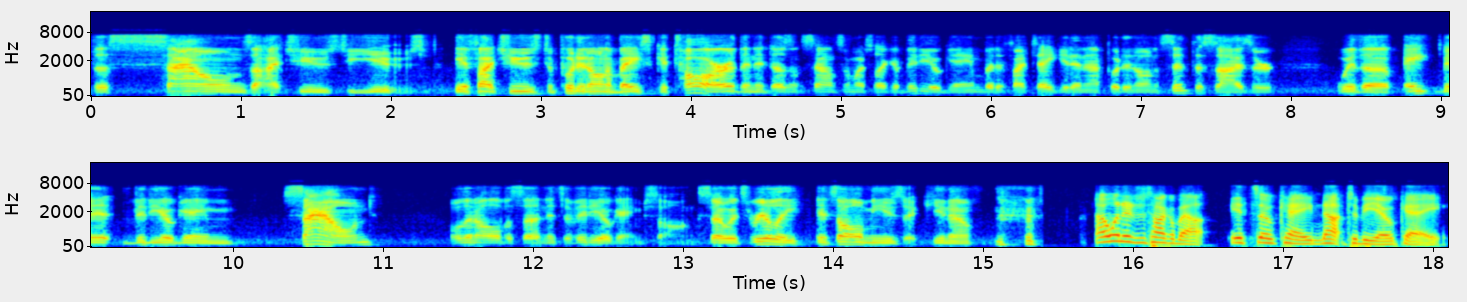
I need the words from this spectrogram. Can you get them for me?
the sounds I choose to use. If I choose to put it on a bass guitar, then it doesn't sound so much like a video game, but if I take it and I put it on a synthesizer with a 8-bit video game sound, well then all of a sudden it's a video game song. So it's really it's all music, you know. I wanted to talk about It's Okay Not to Be Okay.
